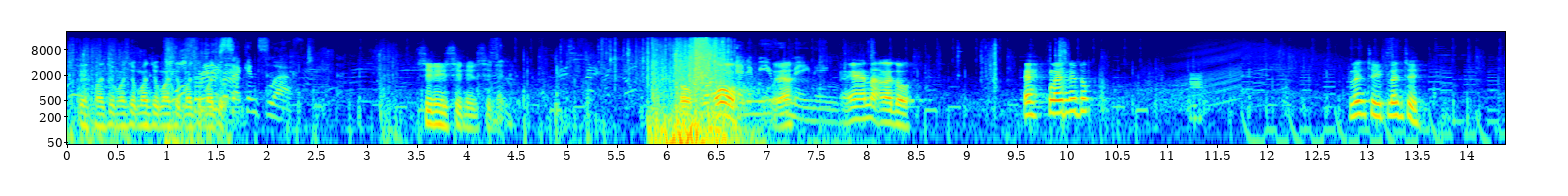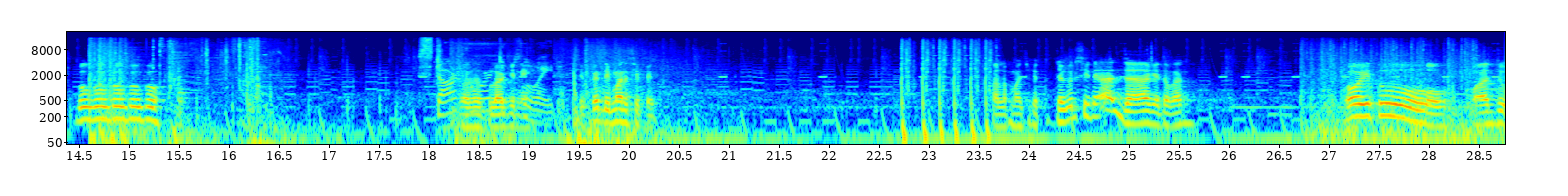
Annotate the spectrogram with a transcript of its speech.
Oke, maju maju maju maju maju 30 maju. left. Sini sini sini. Oh, oh, ya. Enak gak tuh? Eh, plannya dong. Plan cuy, plan cuy. Go go go go go. Start Ada satu lagi nih. deployed. Si Pet di mana si Pet? Kalau maju kita jaga di sini aja gitu kan. Oh itu maju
